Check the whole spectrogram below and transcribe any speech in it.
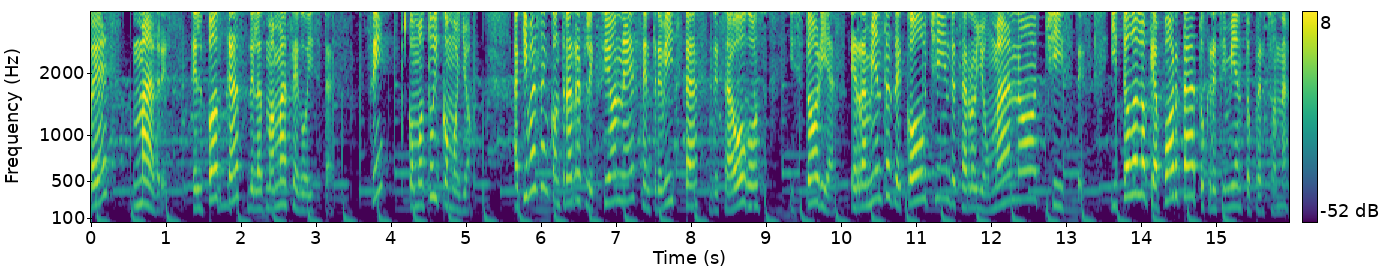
es Madres, el podcast de las mamás egoístas. ¿Sí? Como tú y como yo. Aquí vas a encontrar reflexiones, entrevistas, desahogos, historias, herramientas de coaching, desarrollo humano, chistes y todo lo que aporta a tu crecimiento personal.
